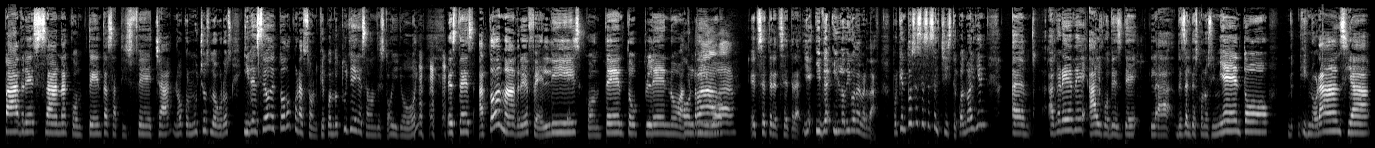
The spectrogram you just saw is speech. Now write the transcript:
padre, sana, contenta, satisfecha, ¿no? Con muchos logros y deseo de todo corazón que cuando tú llegues a donde estoy yo hoy, estés a toda madre, feliz, contento, pleno, activo Honrada. etcétera, etcétera. Y, y, de- y lo digo de verdad, porque entonces ese es el chiste. Cuando alguien eh, agrede algo desde, la, desde el desconocimiento, ignorancia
